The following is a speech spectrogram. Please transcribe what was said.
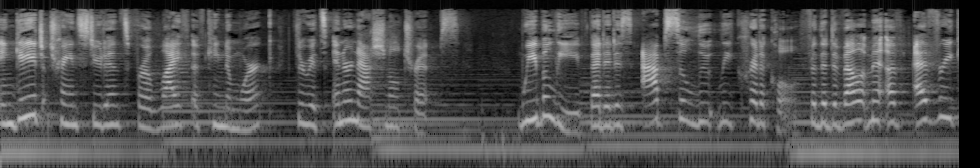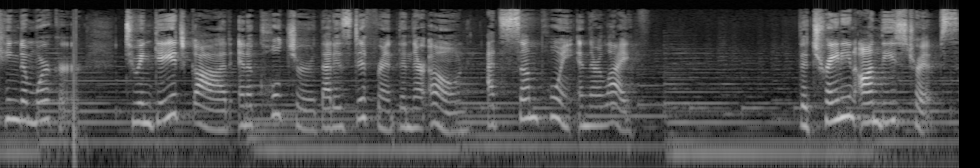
Engage trains students for a life of kingdom work through its international trips. We believe that it is absolutely critical for the development of every kingdom worker to engage God in a culture that is different than their own at some point in their life. The training on these trips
